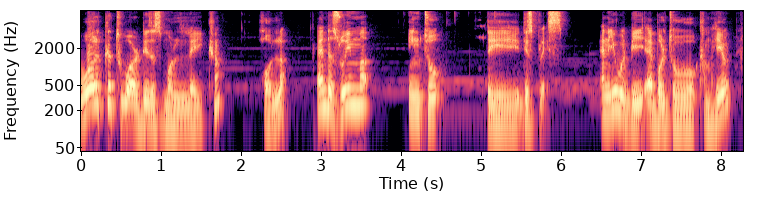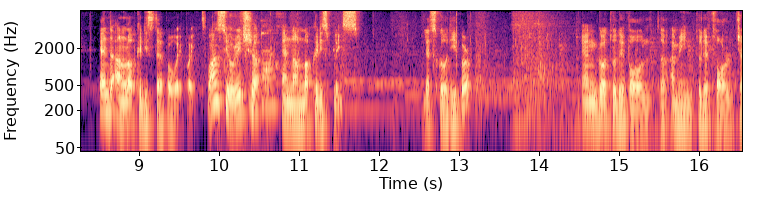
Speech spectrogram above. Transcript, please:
walk toward this small lake hole and swim into the this place. And you will be able to come here and unlock this teleport waypoint. Once you reach and unlock this place, let's go deeper and go to the vault, I mean to the forge.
